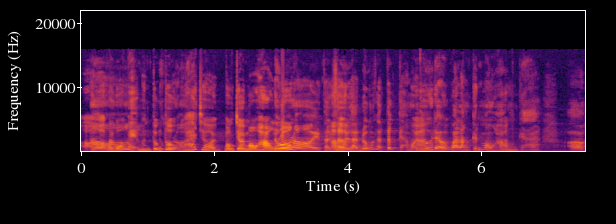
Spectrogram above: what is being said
ở oh, với bố mẹ mình tưởng tượng rồi. quá trời bầu trời màu hồng đúng luôn rồi thật sự là đúng là tất cả mọi à. thứ đều qua lăng kính màu hồng à. cả uh,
